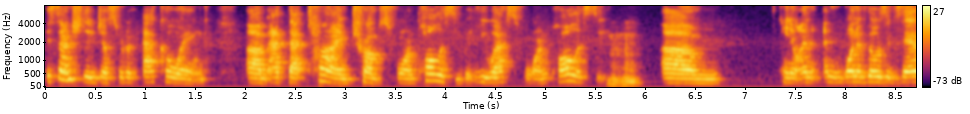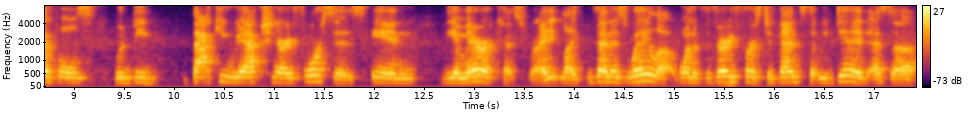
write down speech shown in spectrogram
essentially just sort of echoing um, at that time Trump's foreign policy, but US foreign policy. Mm-hmm. Um, you know, and, and one of those examples would be backing reactionary forces in the Americas, right? Like Venezuela, one of the very first events that we did as a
